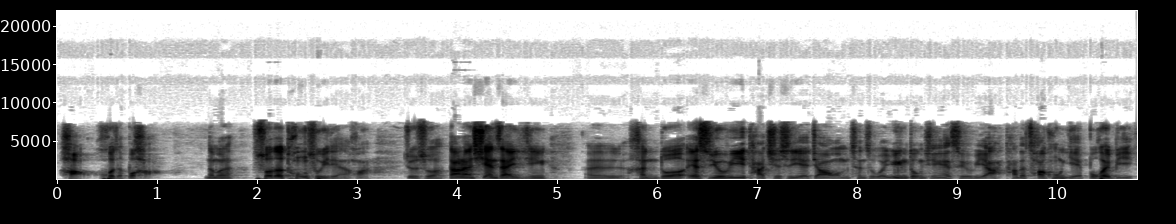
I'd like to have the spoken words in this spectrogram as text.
好或者不好。那么说的通俗一点的话，就是说，当然现在已经呃很多 SUV 它其实也叫我们称之为运动型 SUV 啊，它的操控也不会比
